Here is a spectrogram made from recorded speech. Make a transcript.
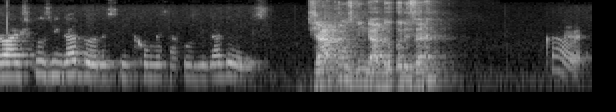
Eu acho que os Vingadores, tem que começar com os Vingadores. Já com os Vingadores, é? Cara,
